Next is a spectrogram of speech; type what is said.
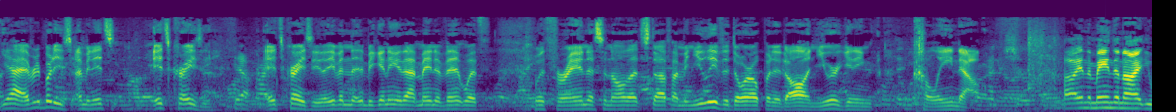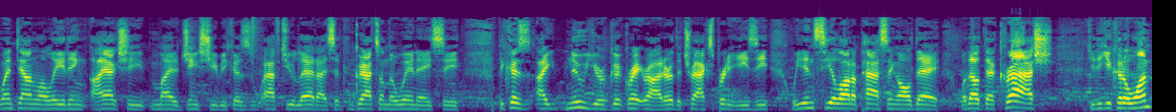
yeah, everybody's. I mean, it's it's crazy. Yeah. it's crazy. Even the beginning of that main event with with Ferrandis and all that stuff. I mean, you leave the door open at all, and you are getting cleaned out. Uh, in the main tonight, you went down while leading. I actually might have jinxed you because after you led, I said, "Congrats on the win, AC," because I knew you're a good, great rider. The track's pretty easy. We didn't see a lot of passing all day. Without that crash, do you think you could have won?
